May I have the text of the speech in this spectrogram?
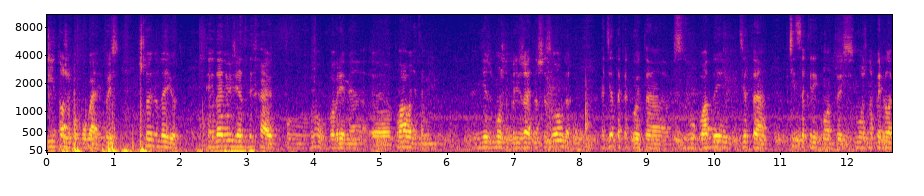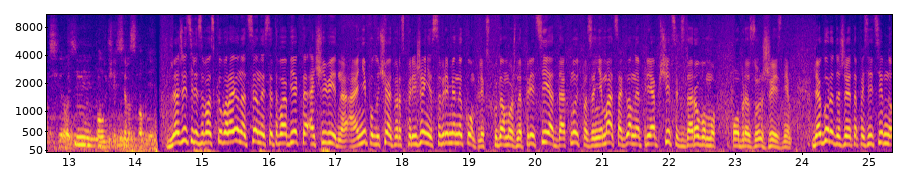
и тоже попугаи. То есть, что это дает? Когда люди отдыхают ну, во время э, плавания, там, можно полежать на шезлонгах, где-то какой-то звук воды, где-то птица крикнула, то есть можно порелаксировать, получить все расслабление. Для жителей заводского района ценность этого объекта очевидна. Они получают в распоряжение современный комплекс, куда можно прийти, отдохнуть, позаниматься, а главное приобщиться к здоровому образу жизни. Для города же это позитивный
